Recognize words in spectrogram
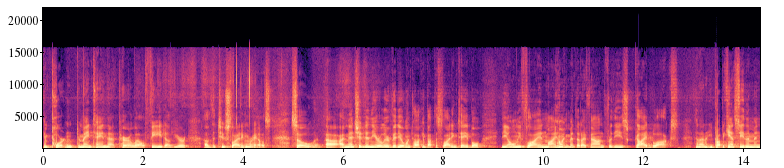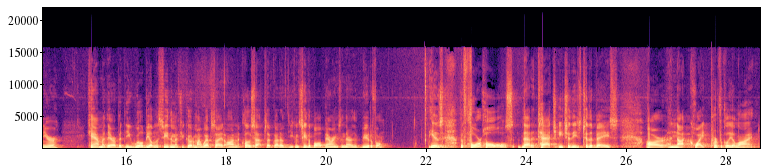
important to maintain that parallel feed of your of the two sliding rails. So uh, I mentioned in the earlier video when talking about the sliding table, the only fly in my ointment that I found for these guide blocks, and I, you probably can't see them in your camera there, but you will be able to see them if you go to my website on the close-ups. I've got a, you can see the ball bearings in there, they're beautiful. Is the four holes that attach each of these to the base are not quite perfectly aligned.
